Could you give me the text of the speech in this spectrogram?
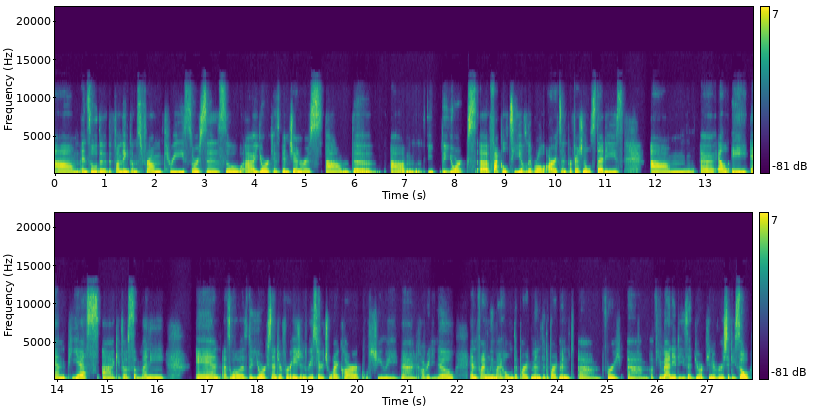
Um, and so the, the funding comes from three sources. So uh, York has been generous. Um, the um, the York's uh, Faculty of Liberal Arts and Professional Studies, um, uh, LANPS, uh, give us some money and as well as the York Center for Asian Research, YCAR, which you may uh, already know, and finally my home department, the Department um, for um, of Humanities at York University. So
